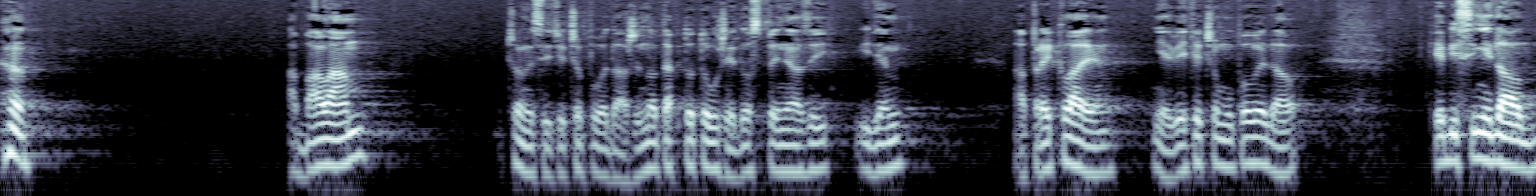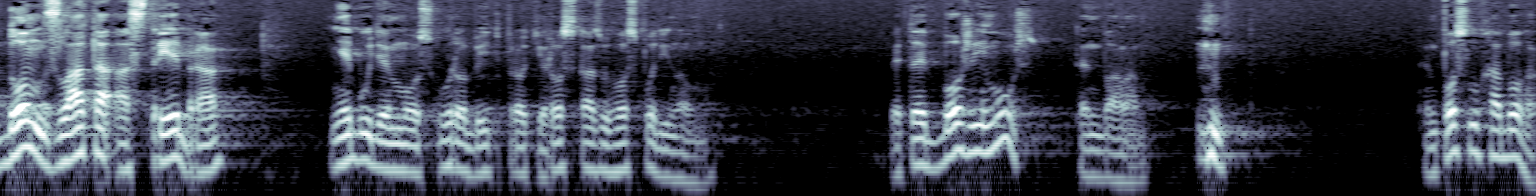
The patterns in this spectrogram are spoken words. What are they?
A Balám, čo myslíte, čo povedal? Že no tak toto už je dosť peňazí, idem a preklajem. Nie, viete, čo mu povedal? Keby si mi dal dom zlata a striebra, nebudem môcť urobiť proti rozkazu hospodinovmu. Veď to je Boží muž, ten Balám. Ten poslúcha Boha.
